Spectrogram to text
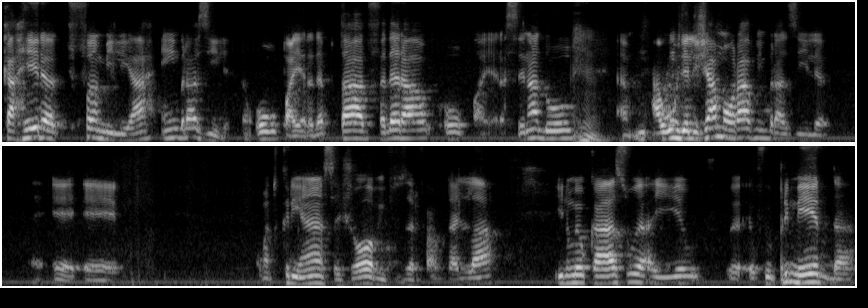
carreira familiar em Brasília. Então, ou o pai era deputado federal, ou o pai era senador. Uhum. Alguns deles já moravam em Brasília é, é, enquanto criança, jovem, fizeram faculdade lá. E no meu caso, aí eu, eu fui o primeiro da,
